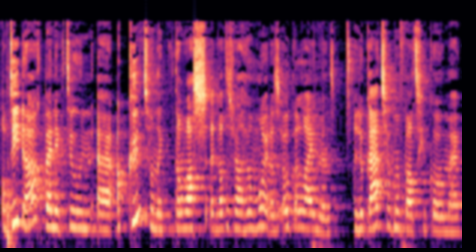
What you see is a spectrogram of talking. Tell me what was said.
op die dag ben ik toen uh, acuut, want ik, er was, en dat is wel heel mooi, dat is ook alignment, een locatie op mijn pad gekomen.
